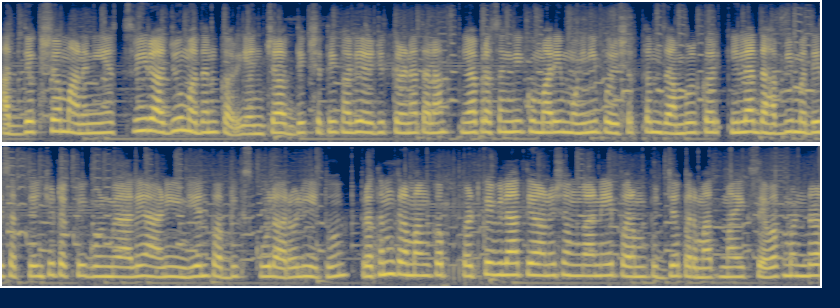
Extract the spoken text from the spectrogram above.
अध्यक्ष माननीय श्री राजू मदनकर यांच्या अध्यक्षतेखाली आयोजित करण्यात आला. या प्रसंगी कुमारी मोहिनी पुरुषोत्तम जांभूळकर हिला दहावी मध्ये सत्याऐंशी टक्के गुण मिळाले आणि इंडियन पब्लिक स्कूल आरोली येथून प्रथम क्रमांक पटकविला. त्या अनुषंगाने परमपूज्य परमात्मा एक सेवक मंडळ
